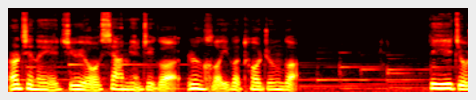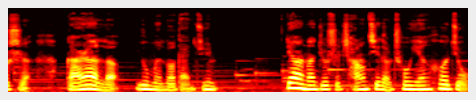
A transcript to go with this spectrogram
而且呢，也具有下面这个任何一个特征的：第一就是感染了幽门螺杆菌；第二呢，就是长期的抽烟喝酒；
